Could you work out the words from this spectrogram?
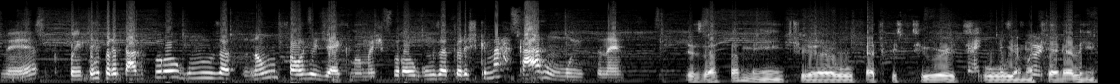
né? Foi interpretado por alguns, não só o Hugh Jackman, mas por alguns atores que marcaram muito, né? Exatamente, é o Patrick Stewart, Patrick o Ian McKellen,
